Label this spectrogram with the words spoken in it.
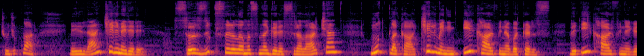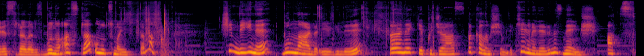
Çocuklar verilen kelimeleri sözlük sıralamasına göre sıralarken mutlaka kelimenin ilk harfine bakarız ve ilk harfine göre sıralarız. Bunu asla unutmayın. Tamam? Şimdi yine bunlarla ilgili örnek yapacağız. Bakalım şimdi kelimelerimiz neymiş? At.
